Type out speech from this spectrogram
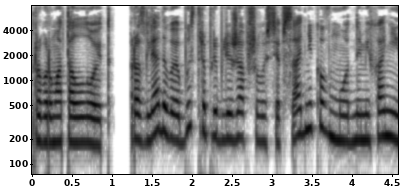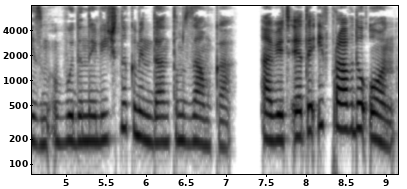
пробормотал Ллойд, разглядывая быстро приближавшегося всадника в модный механизм, выданный лично комендантом замка. «А ведь это и вправду он.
